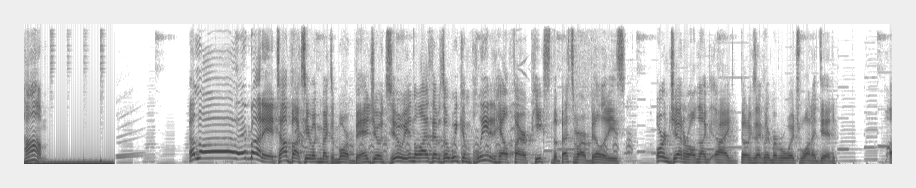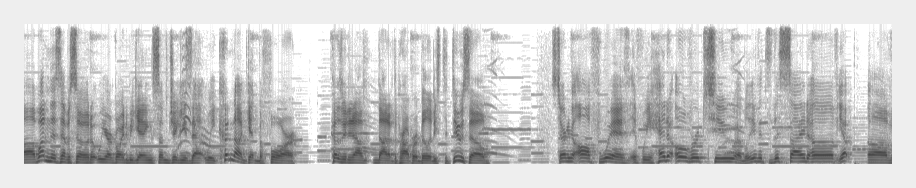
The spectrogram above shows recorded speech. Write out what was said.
Tom. Hello, everybody! Tom Fawkes here. Welcome back to more Banjo Tooie. In the last episode, we completed Hailfire Peaks to the best of our abilities. Or in general, not, I don't exactly remember which one I did. Uh, but in this episode, we are going to be getting some jiggies that we could not get before because we did not, not have the proper abilities to do so. Starting off with, if we head over to, I believe it's this side of, yep, of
